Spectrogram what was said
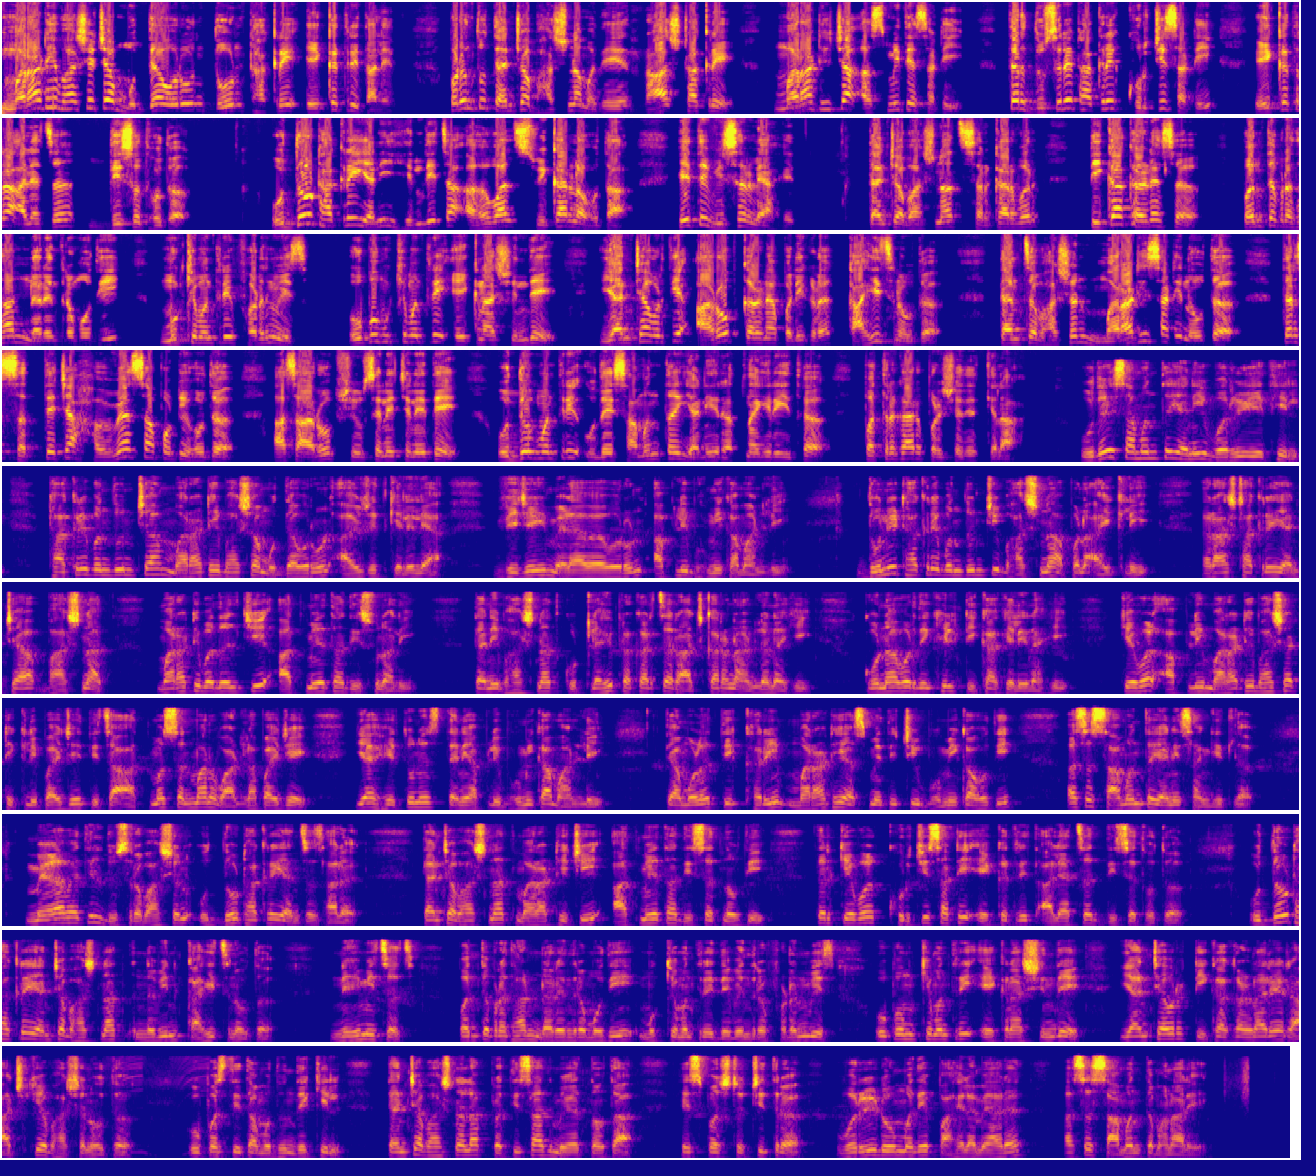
मराठी भाषेच्या मुद्द्यावरून दोन ठाकरे एकत्रित आलेत. परंतु त्यांच्या भाषणामध्ये राज ठाकरे मराठीच्या अस्मितेसाठी तर दुसरे ठाकरे खुर्चीसाठी एकत्र आल्याचं दिसत होतं. उद्धव ठाकरे यांनी हिंदीचा अहवाल स्वीकारला होता हे ते विसरले आहेत. त्यांच्या भाषणात सरकारवर टीका करण्यासह पंतप्रधान नरेंद्र मोदी मुख्यमंत्री फडणवीस उपमुख्यमंत्री एकनाथ शिंदे यांच्यावरती आरोप करण्यापलीकडे काहीच नव्हतं. त्यांचं भाषण मराठीसाठी नव्हतं तर सत्तेच्या हव्यासापोटी होतं असा आरोप शिवसेनेचे नेते उद्योगमंत्री उदय सामंत यांनी रत्नागिरी इथं पत्रकार परिषदेत केला. उदय सामंत यांनी वरळी येथील ठाकरे बंधूंच्या मराठी भाषा मुद्द्यावरून आयोजित केलेल्या विजयी मेळाव्यावरून आपली भूमिका मांडली. दोन्ही ठाकरे बंधूंची भाषणं आपण ऐकली. राज ठाकरे यांच्या भाषणात मराठीबद्दलची आत्मीयता दिसून आली. त्यांनी भाषणात कुठल्याही प्रकारचं राजकारण आणलं नाही. कोणावर देखील टीका केली नाही. केवळ आपली मराठी भाषा टिकली पाहिजे तिचा आत्मसन्मान वाढला पाहिजे या हेतूनच त्यांनी आपली भूमिका मांडली. त्यामुळं ती खरी मराठी अस्मितेची भूमिका होती असं सामंत यांनी सांगितलं. मेळाव्यातील दुसरं भाषण उद्धव ठाकरे यांचं झालं. त्यांच्या भाषणात मराठीची आत्मीयता दिसत नव्हती तर केवळ खुर्चीसाठी एकत्रित आल्याचं दिसत होतं. उद्धव ठाकरे यांच्या भाषणात नवीन काहीच नव्हतं. नेहमीचंच पंतप्रधान नरेंद्र मोदी मुख्यमंत्री देवेंद्र फडणवीस उपमुख्यमंत्री एकनाथ शिंदे यांच्यावर टीका करणारे राजकीय भाषण होतं. उपस्थितामधून देखील त्यांच्या भाषणाला प्रतिसाद मिळत नव्हता. हे स्पष्ट चित्र वरळी डोममध्ये पाहायला मिळालं असं सामंत म्हणाले.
